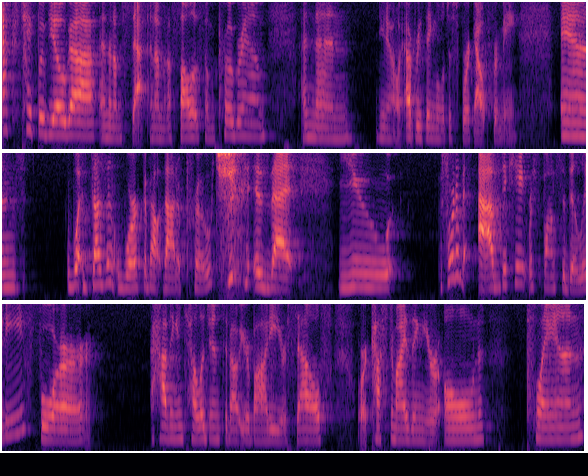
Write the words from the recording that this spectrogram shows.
X type of yoga and then I'm set and I'm going to follow some program and then, you know, everything will just work out for me. And what doesn't work about that approach is that you sort of abdicate responsibility for having intelligence about your body yourself or customizing your own plan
